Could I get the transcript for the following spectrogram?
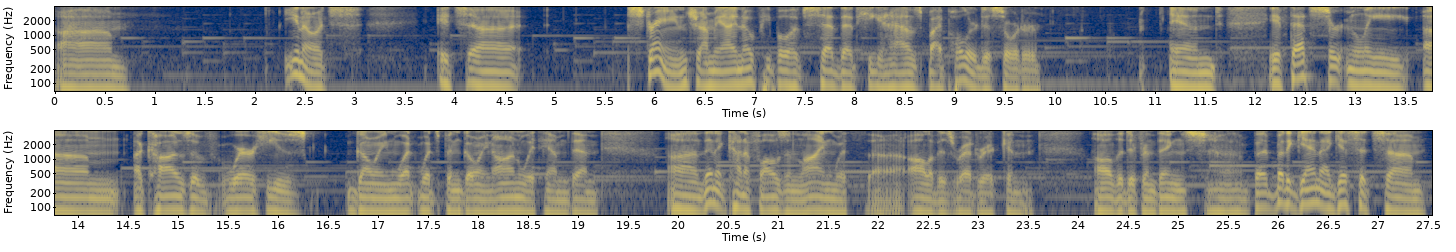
um, you know, it's it's uh, strange. I mean, I know people have said that he has bipolar disorder. And if that's certainly um, a cause of where he's going, what what's been going on with him, then uh, then it kind of falls in line with uh, all of his rhetoric and all the different things. Uh, but but again, I guess it's um,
